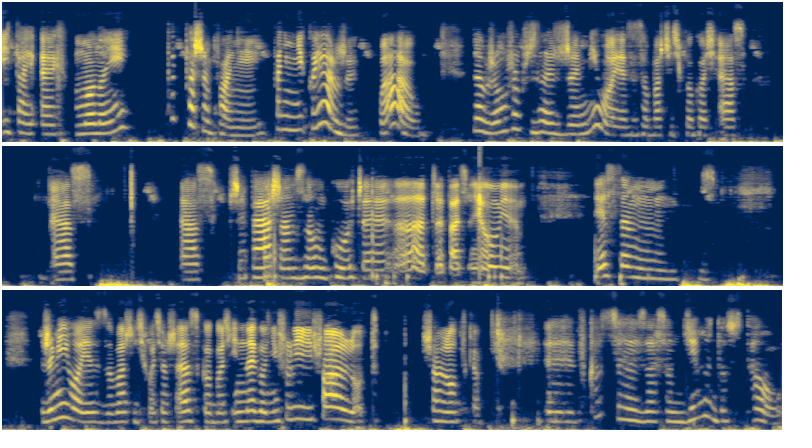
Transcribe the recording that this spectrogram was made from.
Witaj, ech, Monoi? Tak, proszę pani, pani mnie kojarzy. Wow. Dobrze, muszę przyznać, że miło jest zobaczyć kogoś as, as, as, przepraszam, znowu kurczę, a, czytać nie umiem. Jestem, że miło jest zobaczyć chociaż raz kogoś innego niż Lee Charlotte. Charlotka. Yy, Wkrótce zasądziemy do stołu.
